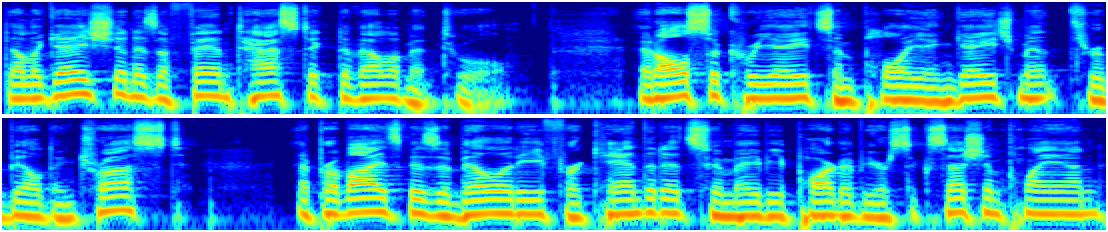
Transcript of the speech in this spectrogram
Delegation is a fantastic development tool. It also creates employee engagement through building trust. It provides visibility for candidates who may be part of your succession plan.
